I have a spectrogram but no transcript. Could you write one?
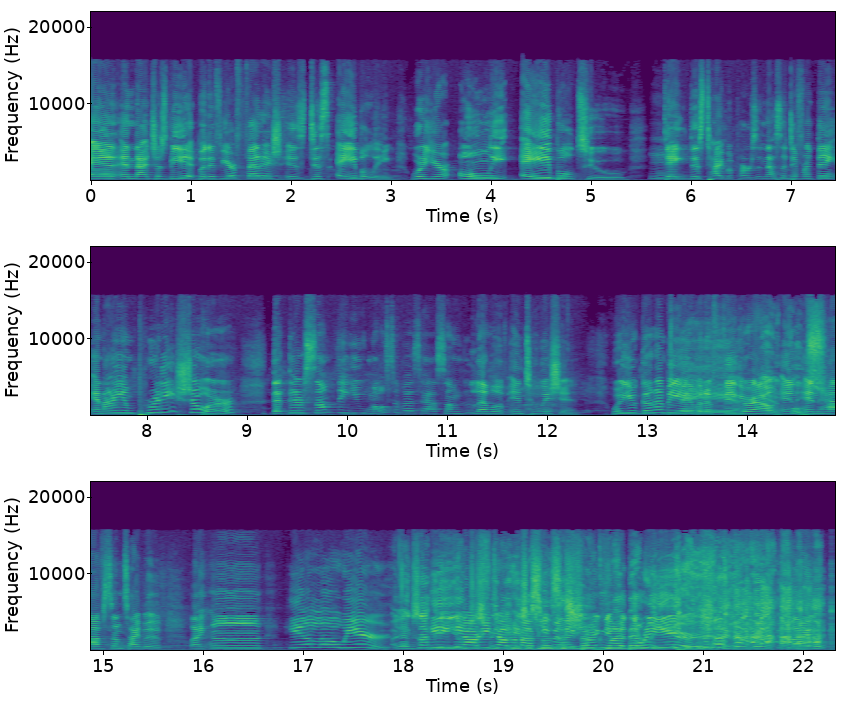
And and that just be it. But if your fetish is disabling, where you're only able to mm. date this type of person, that's a different thing. And I am pretty sure that there's something you most of us have some level of intuition. Where you're gonna be Yeah, able to yeah, yeah. figure out Yeah, and, and have some type of like, uh, he a little weird. Exactly. He, he already talking about keeping me pregnant my for three years. like,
